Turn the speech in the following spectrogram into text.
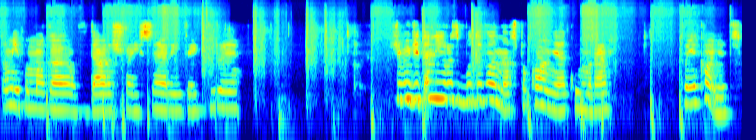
To mi pomaga w dalszej serii tej gry. Że będzie dalej rozbudowana, spokojnie, jak umrę. To nie koniec.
